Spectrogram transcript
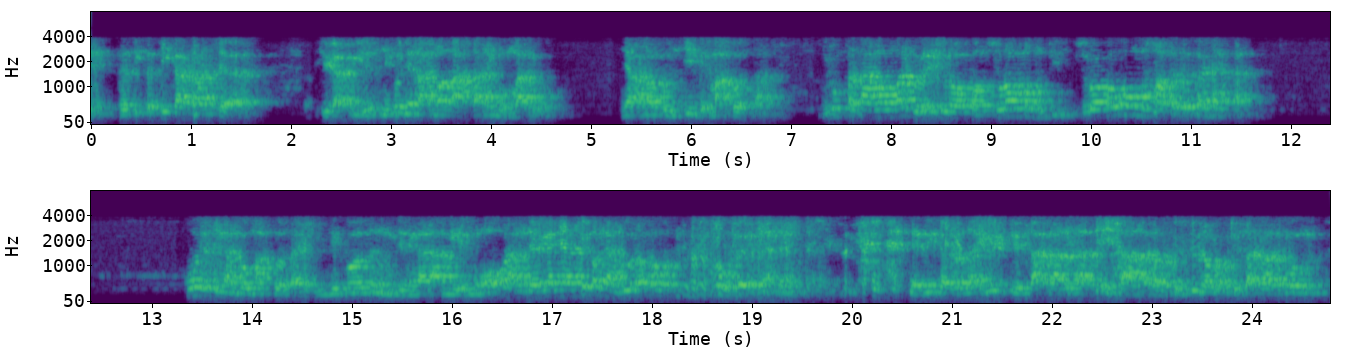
eling. Jadi ketika raja bias, niku nyerang tahta ning Umar, nyerang kunci mbek mahkota. Niku pertama Umar boleh Suroko, Suroko ndi? Suroko wong musafir kebanyakan. Kue dengan gue mahkota ini, jadi gue seneng dengan amirim orang, dari kan kok nganggur apa? Jadi kalau lagi disakralisasi istana, kalau itu nopo disakralisasi,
